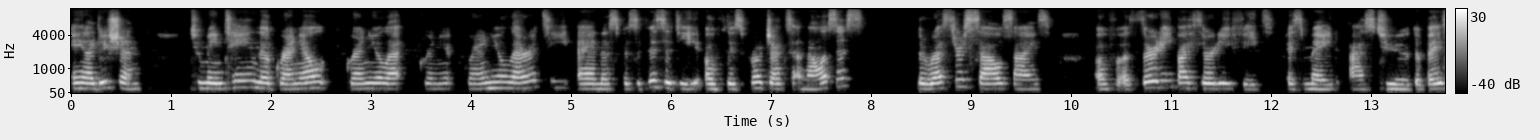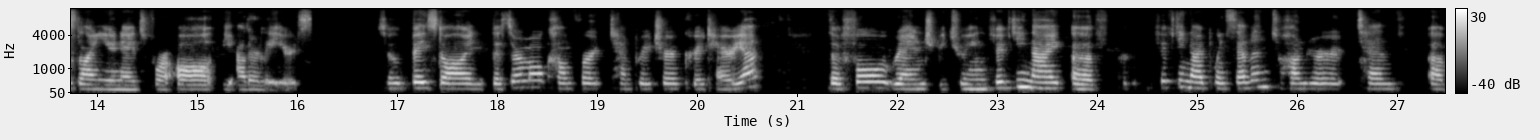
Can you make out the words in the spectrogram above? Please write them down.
In addition, to maintain the granul granular granularity and the specificity of this project's analysis, the raster cell size of a 30 by 30 feet is made as to the baseline unit for all the other layers. So based on the thermal comfort temperature criteria, the full range between 59 of uh, 59.7 to 110.5 uh,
